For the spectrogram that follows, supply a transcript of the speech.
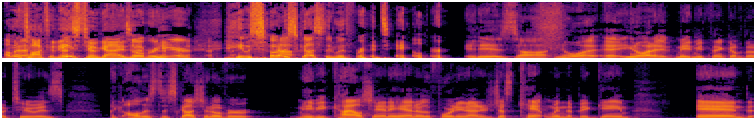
I'm going to talk to these two guys over here. He was so Now- disgusted with Fred Taylor. It is. Uh, you know what? Uh, you know what it made me think of though too is like all this discussion over maybe Kyle Shanahan or the 49ers just can't win the big game. And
